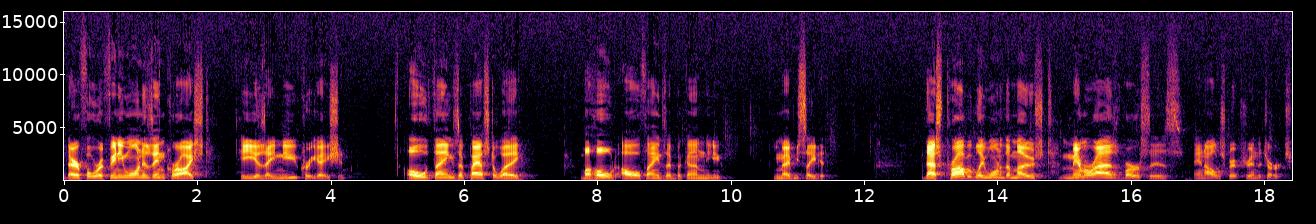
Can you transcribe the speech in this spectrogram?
Therefore, if anyone is in Christ, he is a new creation. Old things have passed away. Behold, all things have become new. You may be seated. That's probably one of the most memorized verses in all of Scripture in the church.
